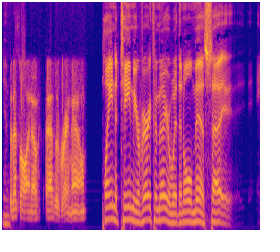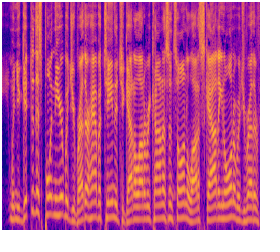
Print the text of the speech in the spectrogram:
Yeah. But that's all I know as of right now. Playing a team you're very familiar with in Ole Miss. Uh, when you get to this point in the year, would you rather have a team that you got a lot of reconnaissance on, a lot of scouting on, or would you rather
